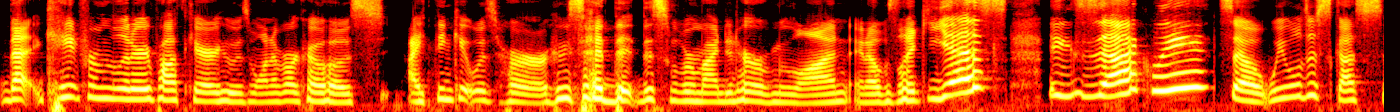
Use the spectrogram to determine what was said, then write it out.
that Kate from the Literary Apothecary, who was one of our co-hosts, I think it was her who said that this reminded her of Mulan, and I was like, yes, exactly. So we will discuss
